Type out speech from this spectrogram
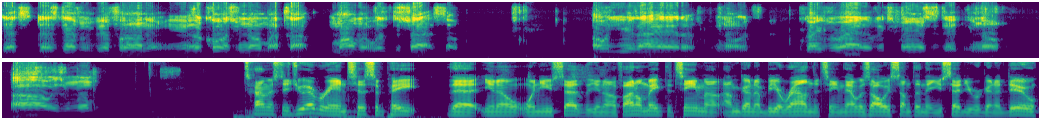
that's that's definitely been fun. And, and of course, you know my top moment was the shot. So over the years, I had a you know great variety of experiences that you know I always remember. Thomas, did you ever anticipate that, you know, when you said, you know, if I don't make the team, I'm going to be around the team? That was always something that you said you were going to do.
